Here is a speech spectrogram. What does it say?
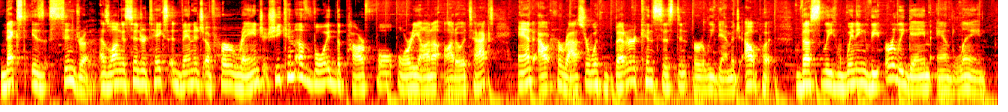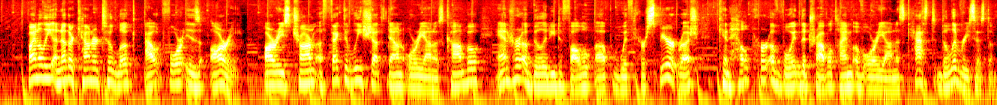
Next is Syndra. As long as Syndra takes advantage of her range, she can avoid the powerful Orianna auto attacks and out harass her with better consistent early damage output, thusly winning the early game and lane. Finally, another counter to look out for is Ahri. Ahri's charm effectively shuts down Orianna's combo, and her ability to follow up with her Spirit Rush can help her avoid the travel time of Orianna's cast delivery system.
